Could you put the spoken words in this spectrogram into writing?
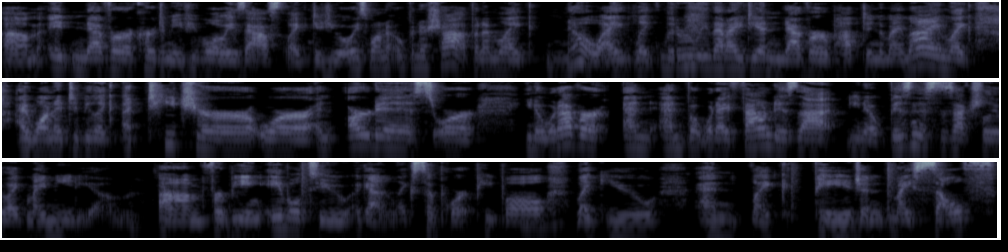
Um, it never occurred to me. People always ask, like, did you always want to open a shop? And I'm like, no, I like literally that idea never popped into my mind. Like, I wanted to be like a teacher or an artist or, you know, whatever. And, and, but what I found is that, you know, business is actually like my medium, um, for being able to, again, like support people mm-hmm. like you and like Paige and myself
